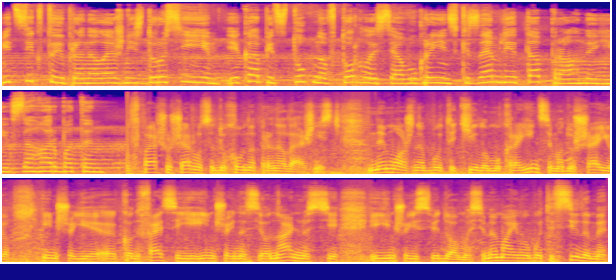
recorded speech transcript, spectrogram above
відсікти приналежність до Росії, яка підступно вторглася в українські землі та прагне їх загарбати. В першу чергу це духовна приналежність. Не можна бути тілом українцем, а душею іншої е, конфесії, іншої національності і іншої свідомості. Ми маємо бути цілими,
